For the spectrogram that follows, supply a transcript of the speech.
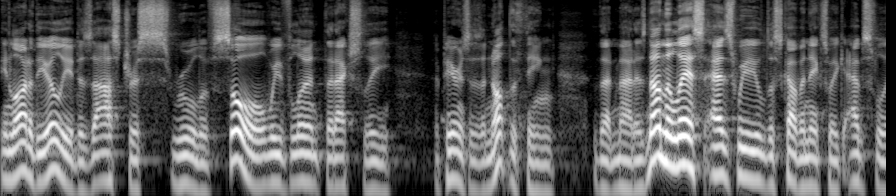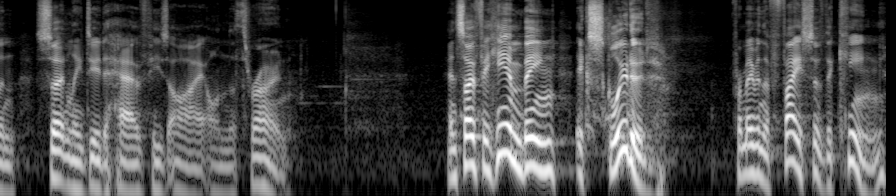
in light of the earlier disastrous rule of Saul, we've learnt that actually appearances are not the thing that matters. Nonetheless, as we'll discover next week, Absalom certainly did have his eye on the throne. And so, for him being excluded from even the face of the king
